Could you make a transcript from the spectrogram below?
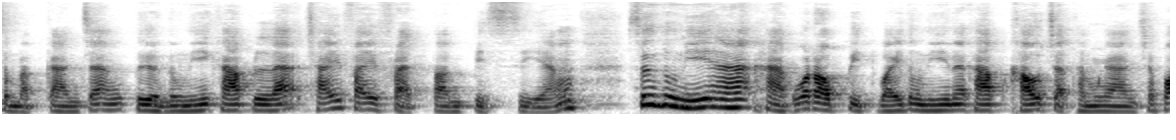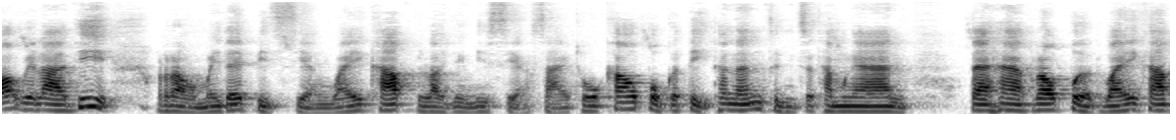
สำหรับการแจ้งเตือนตรงนี้ครับ และใช้ไฟแฟลชตอนปิดเสียง ซึ่งตรงนี้ฮะหากว่าเราปิดไว้ตรงนี้นะครับเขาจะทำงานเฉพาะเวลาที่เราไม่ได้ปิดเสียงไว้ครับ เรายังมีเสียงสายโทรเข้าปกติเท่านั้นถึงจะทำงาน แต่หากเราเปิดไว้ครับ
